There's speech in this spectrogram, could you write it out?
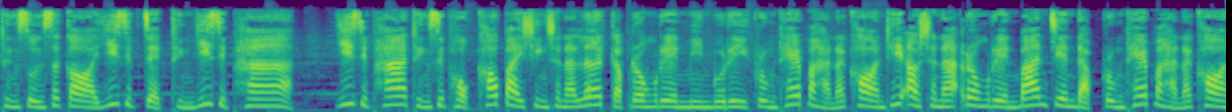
2-0 สกอร์ 27-25 25-16 เข้าไปชิงชนะเลิศกับโรงเรียนมีนบุรีกรุงเทพมหานครที่เอาชนะโรงเรียนบ้านเจียนดับกรุงเทพมหานคร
